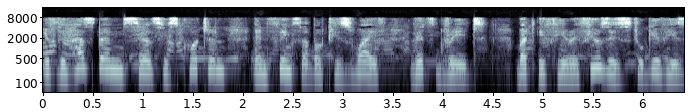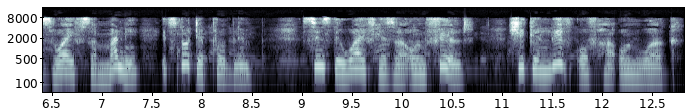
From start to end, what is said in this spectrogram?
If the husband sells his cotton and thinks about his wife, that's great. But if he refuses to give his wife some money, it's not a problem. Since the wife has her own field, she can live off her own work.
